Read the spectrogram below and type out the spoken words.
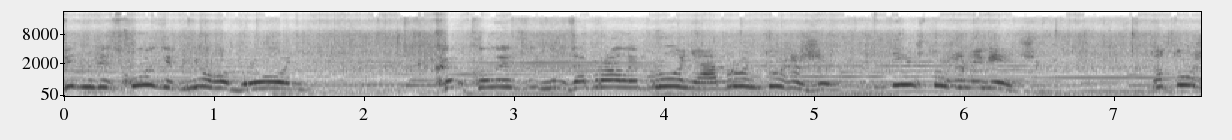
Він в лісхозі, в нього бронь. Коли забрали броню, а бронь теж ж, її ж теж не вічно. То теж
